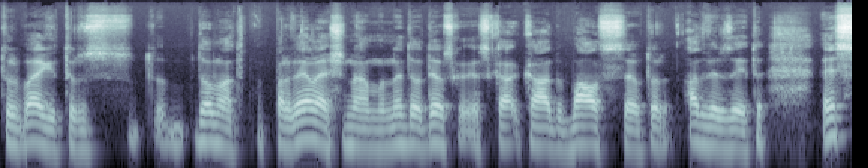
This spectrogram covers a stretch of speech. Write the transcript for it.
Tur baigi tur domāt par vēlēšanām, un nedod Dievs, kādu balsi sev tur atvirzītu. Es,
